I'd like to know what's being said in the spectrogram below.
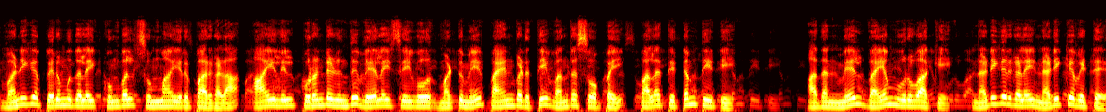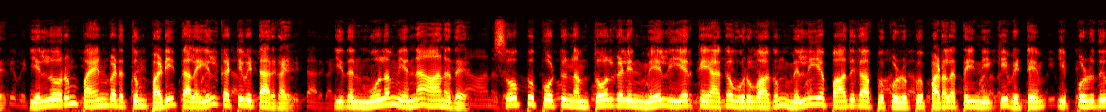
வணிக பெருமுதலை கும்பல் சும்மா இருப்பார்களா? ஆயிலில் புரண்டெழுந்து வேலை செய்வோர் மட்டுமே பயன்படுத்தி வந்த சோப்பை பல திட்டம் தீட்டி. அதன் மேல் பயம் உருவாக்கி நடிகர்களை நடிக்கவிட்டு எல்லோரும் பயன்படுத்தும் படி தலையில் கட்டிவிட்டார்கள். இதன் மூலம் என்ன ஆனது? சோப்பு போட்டு நம் தோள்களின் மேல் இயற்கையாக உருவாகும் மெல்லிய பாதுகாப்பு கொழுப்பு படலத்தை நீக்கி விட்டேன். இப்பொழுது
